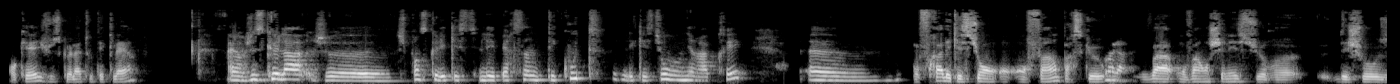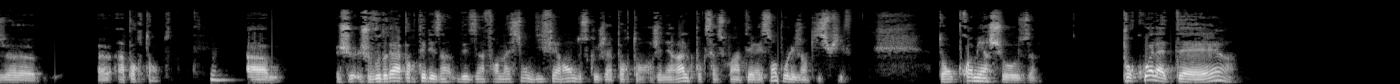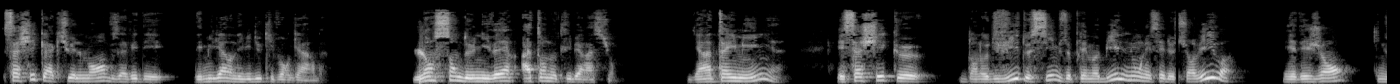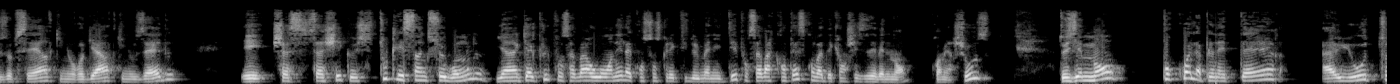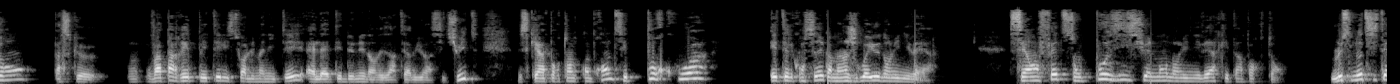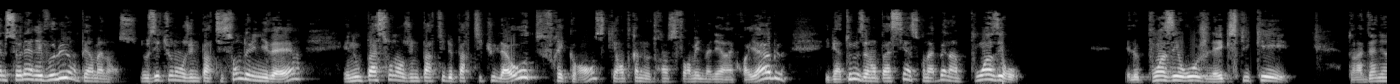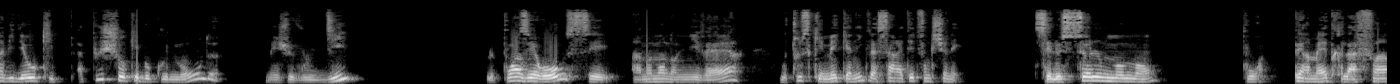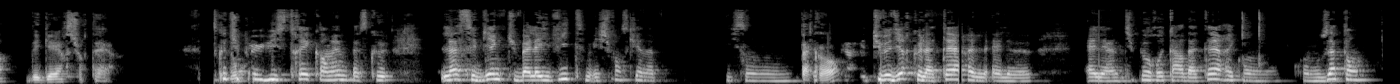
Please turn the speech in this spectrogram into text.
Ok, jusque-là, tout est clair? Alors jusque-là, je, je pense que les, les personnes t'écoutent, les questions vont venir après. Euh... On fera les questions en, fin parce que voilà. on, va, on va enchaîner sur euh, des choses euh, euh importantes. Mmh. Je, je, voudrais apporter des, des, informations différentes de ce que j'apporte en général pour que ça soit intéressant pour les gens qui suivent. Donc, première chose, pourquoi la Terre? Sachez qu'actuellement, vous avez des, des milliards d'individus qui vous regardent. L'ensemble de l'univers attend notre libération. Il y a un timing, et sachez que dans notre vie de Sims, de Playmobil, nous, on essaie de survivre, mais il y a des gens qui nous observent, qui nous regardent, qui nous aident. Et sachez que toutes les cinq secondes, il y a un calcul pour savoir où en est la conscience collective de l'humanité, pour savoir quand est-ce qu'on va déclencher ces événements, première chose. Deuxièmement, pourquoi la planète Terre a eu autant, parce que on va pas répéter l'histoire de l'humanité, elle a été donnée dans des interviews, ainsi de suite, mais ce qui est important de comprendre, c'est pourquoi est-elle considérée comme un joyeux dans l'univers? C'est en fait son positionnement dans l'univers qui est important. Notre système solaire évolue en permanence. Nous étions dans une partie sombre de l'univers, et nous passons dans une partie de particules à haute fréquence qui est en train de nous transformer de manière incroyable, et bientôt nous allons passer à ce qu'on appelle un point zéro. Et le point zéro, je l'ai expliqué dans la dernière vidéo qui a pu choquer beaucoup de monde, mais je vous le dis, le point zéro, c'est un moment dans l'univers où tout ce qui est mécanique va s'arrêter de fonctionner. C'est le seul moment pour permettre la fin des guerres sur Terre. Est-ce que tu peux illustrer quand même parce que là c'est bien que tu balayes vite, mais je pense qu'il y en a, ils sont. D'accord. Tu veux dire que la Terre, elle, elle, elle est un petit peu retardataire et qu'on nous attend?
